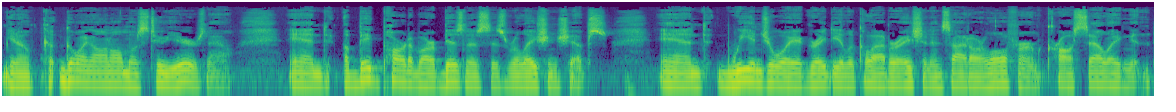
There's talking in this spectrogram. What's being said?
you know c- going on almost two years now, and a big part of our business is relationships, and we enjoy a great deal of collaboration inside our law firm, cross selling and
